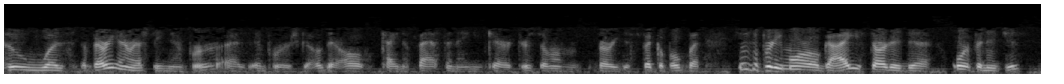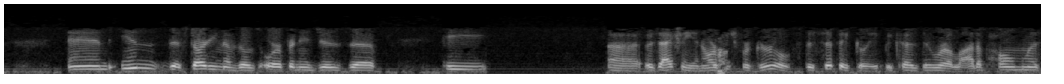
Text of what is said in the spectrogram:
who was a very interesting emperor, as emperors go. They're all kind of fascinating characters, some of them very despicable, but he was a pretty moral guy. He started uh, orphanages, and in the starting of those orphanages, uh, he uh, was actually an orphanage for girls specifically because there were a lot of homeless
